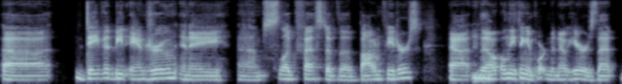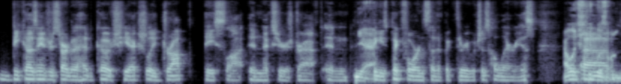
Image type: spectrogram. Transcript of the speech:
Uh, David beat Andrew in a um, slugfest of the bottom feeders. Uh, The only thing important to note here is that because Andrew started a head coach, he actually dropped a slot in next year's draft, and I Yeah, think he's pick four instead of pick three, which is hilarious. I wish he was um, on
